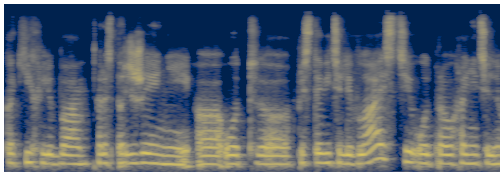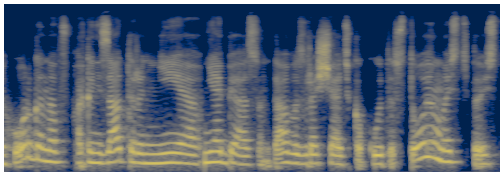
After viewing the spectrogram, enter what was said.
каких-либо распоряжений э, от представителей власти, от правоохранительных органов, организатор не, не обязан да, возвращать какую-то стоимость, то есть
